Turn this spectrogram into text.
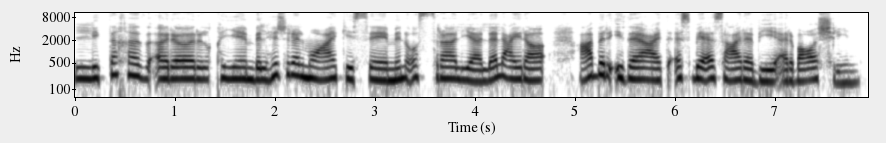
اللي اتخذ قرار القيام بالهجرة المعاكسة من أستراليا للعراق عبر إذاعة اس بي اس عربي 24.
